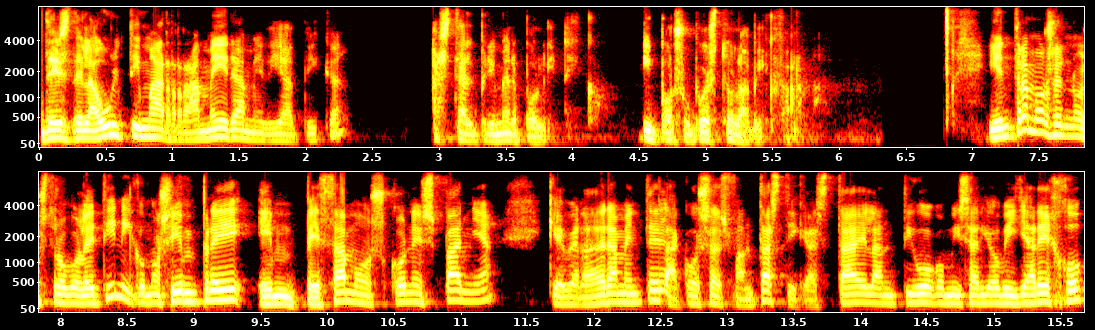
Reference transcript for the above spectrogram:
Desde la última ramera mediática hasta el primer político. Y por supuesto la Big Pharma. Y entramos en nuestro boletín y como siempre empezamos con España, que verdaderamente la cosa es fantástica. Está el antiguo comisario Villarejo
